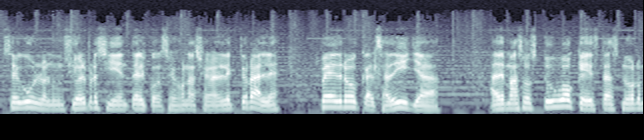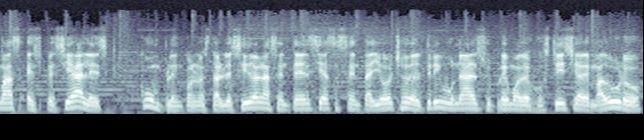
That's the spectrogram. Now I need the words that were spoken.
según lo anunció el presidente del Consejo Nacional Electoral, Pedro Calzadilla. Además sostuvo que estas normas especiales cumplen con lo establecido en la sentencia 68 del Tribunal Supremo de Justicia de Maduro,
